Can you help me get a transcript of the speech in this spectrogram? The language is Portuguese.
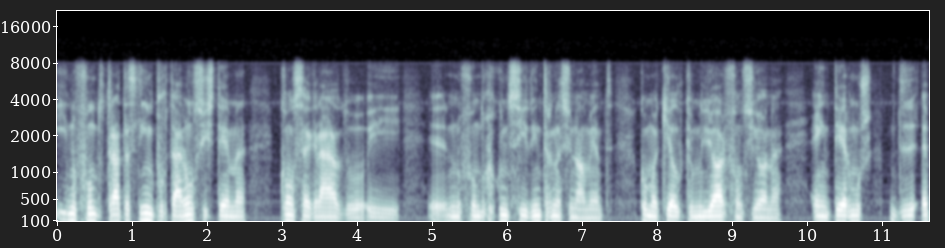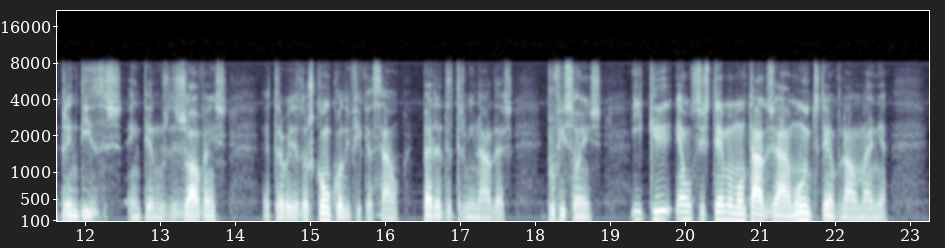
e, no fundo, trata-se de importar um sistema consagrado e, eh, no fundo, reconhecido internacionalmente como aquele que melhor funciona em termos de aprendizes, em termos de jovens eh, trabalhadores com qualificação para determinadas profissões e que é um sistema montado já há muito tempo na Alemanha,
